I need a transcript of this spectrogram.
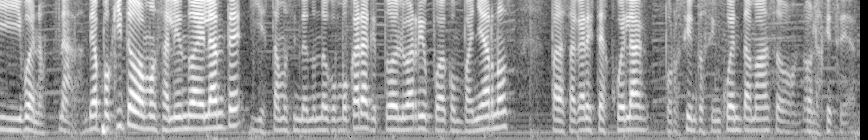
Y bueno, nada, de a poquito vamos saliendo adelante y estamos intentando convocar a que todo el barrio pueda acompañarnos para sacar esta escuela por 150 más o, los que sean.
